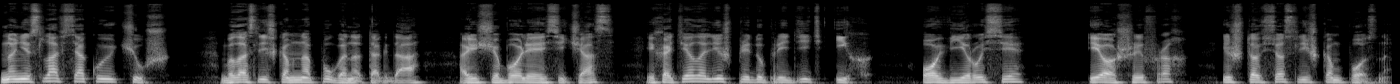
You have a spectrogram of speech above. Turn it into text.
но несла всякую чушь, была слишком напугана тогда, а еще более сейчас, и хотела лишь предупредить их о вирусе и о шифрах, и что все слишком поздно.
